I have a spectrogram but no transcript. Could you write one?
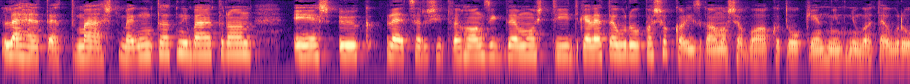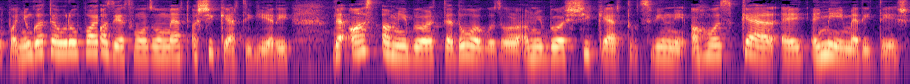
lehetett mást megmutatni bátran, és ők leegyszerűsítve hangzik, de most így Kelet-Európa sokkal izgalmasabb alkotóként, mint Nyugat-Európa. Nyugat-Európa azért vonzó, mert a sikert ígéri, de azt, amiből te dolgozol, amiből sikert tudsz vinni, ahhoz kell egy, egy mélymerítés.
